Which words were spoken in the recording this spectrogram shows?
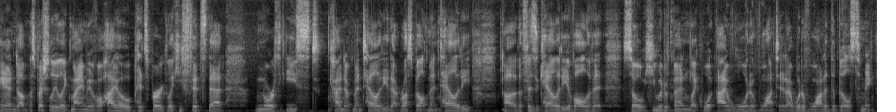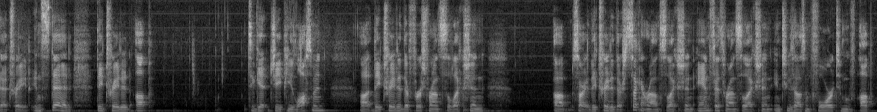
And um, especially like miami of ohio pittsburgh like he fits that northeast kind of mentality that rust belt mentality uh, the physicality of all of it. So he would have been like what i would have wanted. I would have wanted the bills to make that trade. Instead they traded up to get jp losman uh, they traded their first round selection. Uh, sorry, they traded their second round selection and fifth round selection in 2004 to move up,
